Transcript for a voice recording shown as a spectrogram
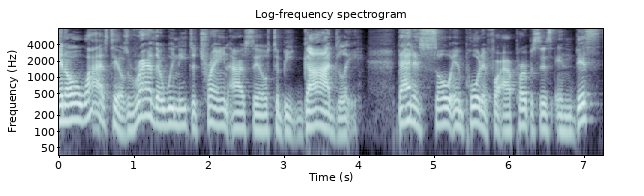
and old wives' tales. Rather, we need to train ourselves to be godly. That is so important for our purposes in this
